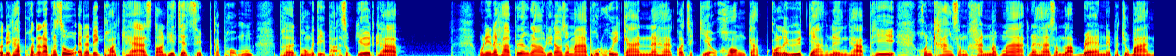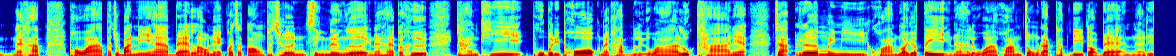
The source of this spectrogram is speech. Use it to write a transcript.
สวัสดีครับ ขอต้อนรับเข้าสู่ a d d i c t Podcast ตอนที่ 70 กับผม เพิร์ดพงปติภาสุกยืดครับ วันนี้นะครับเรื่องราวที่เราจะมาพูดคุยกันนะฮะก็จะเกี่ยวข้องกับกลยุทธ์อย่างหนึ่งครับที่ค่อนข้างสำคัญมากๆนะฮะสำหรับแบรนด์ในปัจจุบันนะครับเพราะว่าปัจจุบันนี้ฮะแบรนด์เราเนี่ยก็จะต้องเผชิญสิ่งหนึ่งเลยนะฮะก็คือการที่ผู้บริโภคนะครับหรือว่าลูกค้าเนี่ยจะเริ่มไม่มีความ loyalty นะฮะหรือว่าความจงรักภักดีต่อแบรนด์นะที่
